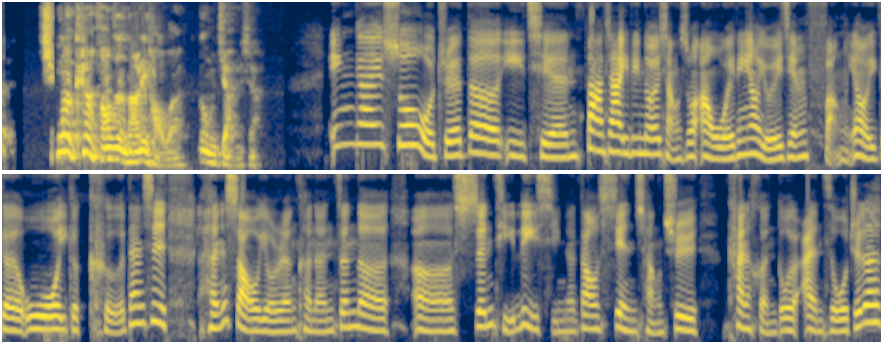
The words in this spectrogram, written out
请问看房子哪里好玩？跟我们讲一下。应该说，我觉得以前大家一定都会想说啊，我一定要有一间房，要一个窝，一个壳，但是很少有人可能真的呃身体力行的到现场去看很多的案子。我觉得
